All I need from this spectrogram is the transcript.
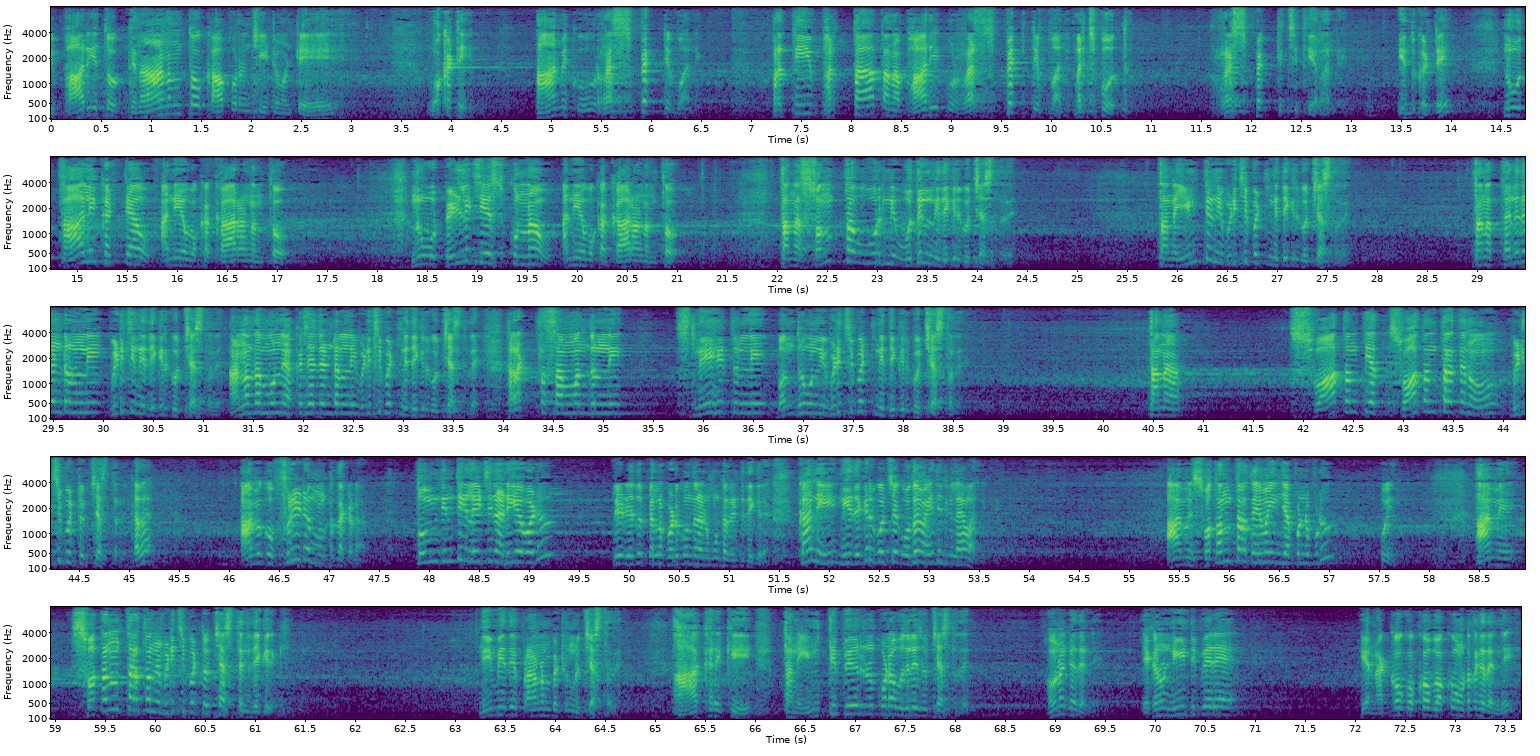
ప్రతి భార్యతో జ్ఞానంతో కాపురం చేయటం అంటే ఒకటి. ఆమెకు రెస్పెక్ట్ ఇవ్వాలి. ప్రతి భర్త తన భార్యకు రెస్పెక్ట్ ఇవ్వాలి. మర్చిపోవద్దు. రెస్పెక్ట్ ఇచ్చి తీరాలి. ఎందుకంటే నువ్వు తాలి కట్టావు అనే ఒక కారణంతో నువ్వు పెళ్ళి చేసుకున్నావు అనే ఒక కారణంతో తన సొంత ఊరిని వదిలి నీ దగ్గరికి వచ్చేస్తుంది. తన ఇంటిని విడిచిపెట్టి నీ దగ్గరికి వచ్చేస్తుంది. తన తల్లిదండ్రుల్ని విడిచి నీ దగ్గరికి వచ్చేస్తుంది. అన్నదమ్ముల్ని అక్క చెల్లెండ్రుల్ని విడిచిపెట్టి నీ దగ్గరికి వచ్చేస్తుంది. రక్త సంబంధుల్ని స్నేహితుల్ని బంధువుల్ని విడిచిపెట్టి నీ దగ్గరికి వచ్చేస్తుంది. తన స్వాతంత్ర్య స్వాతంత్రతను విడిచిపెట్టి వచ్చేస్తుంది కదా? ఆమెకు ఫ్రీడమ్ ఉంటుంది అక్కడ. తొమ్మిదింటికి లేచి అడిగేవాడు లేడు ఏదో పిల్ల పడుకుందని అనుకుంటారు ఇంటి దగ్గర. కానీ నీ దగ్గరికి వచ్చాక ఉదయం ఐదింటికి లేవాలి. ఆమె స్వతంత్రత ఏమైంది చెప్పండి ఇప్పుడు? ఆమె స్వతంత్రతను విడిచిపెట్టి వచ్చేస్తుంది నీ దగ్గరికి. నీ మీదే ప్రాణం పెట్టుకుని వచ్చేస్తుంది. ఆఖరికి తన ఇంటి పేరును కూడా వదిలేసి వచ్చేస్తుంది. అవునా కదండి? ఇక నీ ఇంటి పేరే? ఇక నక్కో కుక్కో బొక్క ఉంటుంది కదండి.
